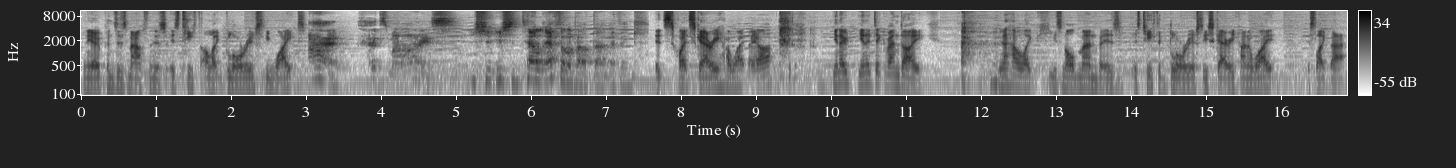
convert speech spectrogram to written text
and he opens his mouth, and his, his teeth are like gloriously white. Ah, it hurts my eyes. You should you should tell Ethel about that. I think. It's quite scary how white they are. you know, you know Dick Van Dyke. You know how like he's an old man, but his his teeth are gloriously scary, kind of white. It's like that.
